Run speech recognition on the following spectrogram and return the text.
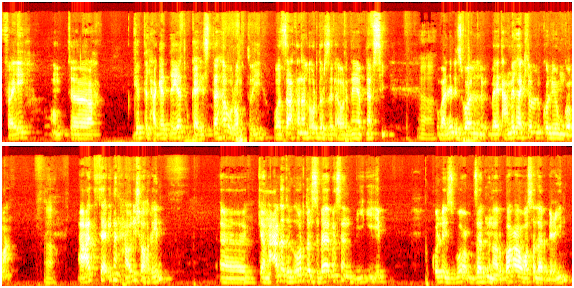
فإيه قمت آه، جبت الحاجات ديت وكيستها ورحت إيه وزعت أنا ال orders الأولانية بنفسي. آه. وبعدين الأسبوع اللي بقيت أعملها كل كل يوم جمعة. آه. قعدت تقريبا حوالي شهرين. آه. كان عدد ال orders بقى مثلا بيجي إيه كل أسبوع زاد من أربعة وصل 40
